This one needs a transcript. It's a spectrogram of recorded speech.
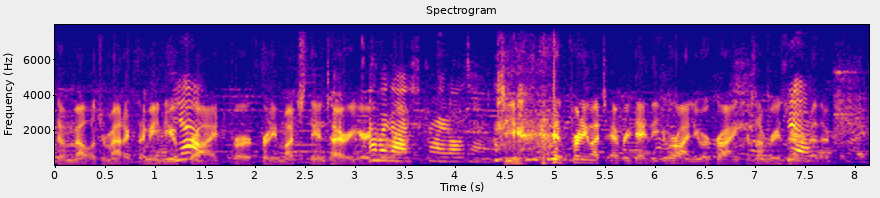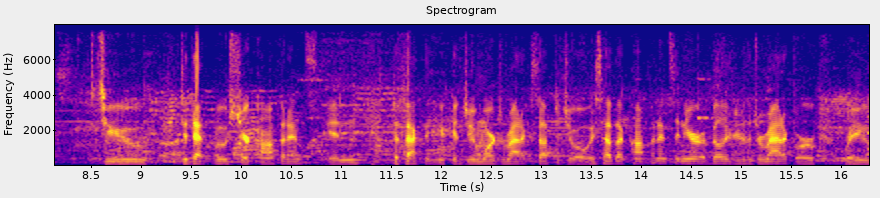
the melodramatics, I mean, you Yeah. cried for pretty much the entire year Oh my were on. gosh, cried all the time. Do you, pretty much every day that you were on, you were crying for some reason Yeah. or another. Do you, did that boost your confidence in the fact that you could do more dramatic stuff? Did you always have that confidence in your ability to do the dramatic, or were you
